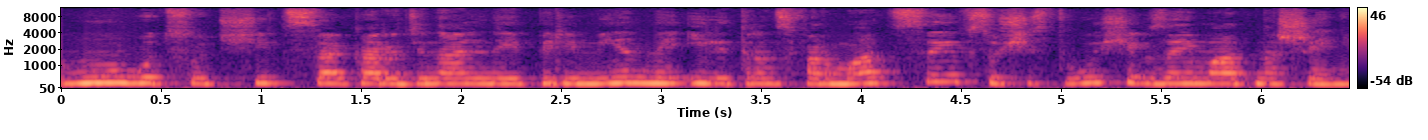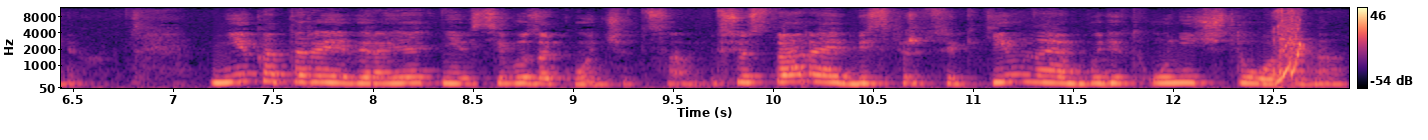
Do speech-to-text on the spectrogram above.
могут случиться кардинальные перемены или трансформации в существующих взаимоотношениях. Некоторые, вероятнее всего, закончатся. Все старое, бесперспективное будет уничтожено,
